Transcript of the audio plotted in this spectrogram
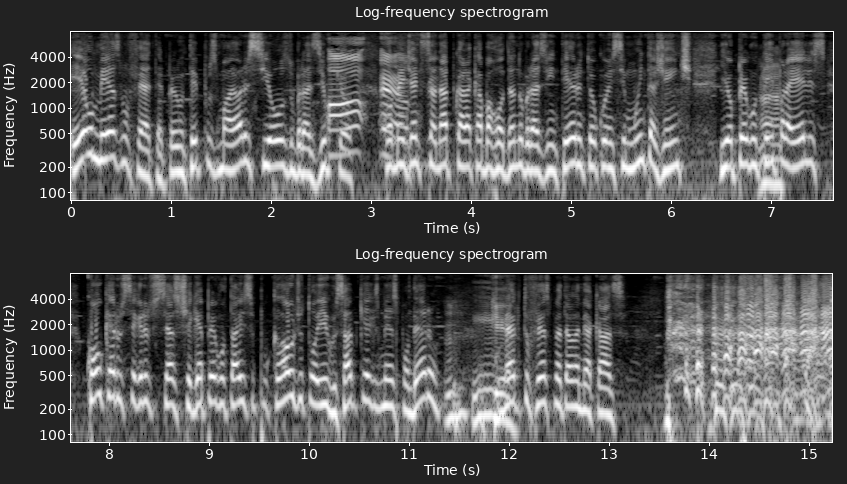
Eu mesmo, Fetter, perguntei pros maiores CEOs do Brasil, porque Oh, o é. comediante stand-up, o cara acaba rodando o Brasil inteiro, então eu conheci muita gente e eu perguntei Ah. pra eles qual que era o segredo do sucesso. Cheguei a perguntar isso pro Cláudio Toigo, sabe o que eles me responderam? Como é que tu fez pra entrar na minha casa?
